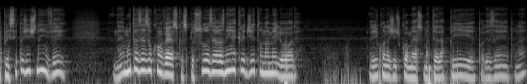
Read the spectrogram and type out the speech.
A princípio, a gente nem vê. Né? Muitas vezes eu converso com as pessoas, elas nem acreditam na melhora. Aí quando a gente começa uma terapia, por exemplo, né?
